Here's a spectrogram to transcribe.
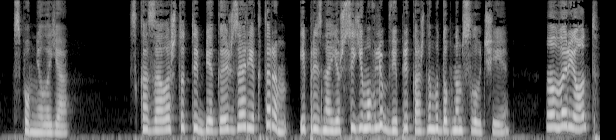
— вспомнила я. «Сказала, что ты бегаешь за ректором и признаешься ему в любви при каждом удобном случае». «Врет», —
